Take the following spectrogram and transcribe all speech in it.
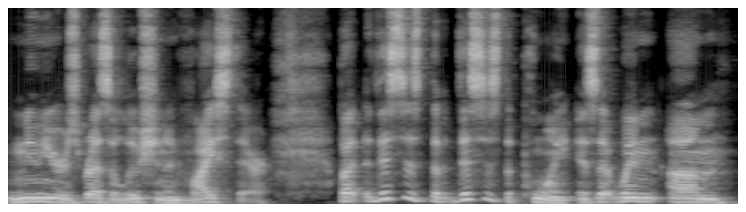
New Year's resolution advice there. But this is the this is the point: is that when um,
